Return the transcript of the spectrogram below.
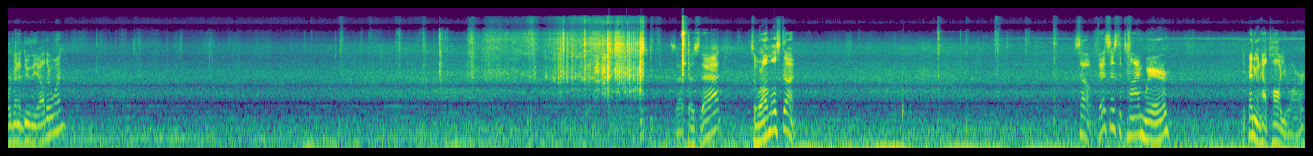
We're gonna do the other one. So that does that. So we're almost done. So this is the time where, depending on how tall you are,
